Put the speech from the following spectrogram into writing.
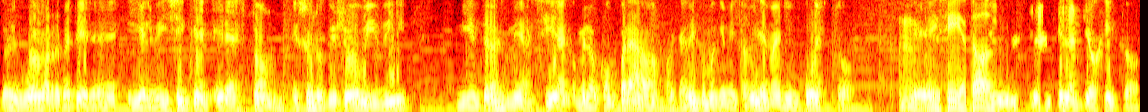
lo vuelvo a repetir, ¿eh? y el Villiquen era Stone. Eso es lo que yo viví mientras me hacían, me lo compraban, porque a mí es como que mi familia me han impuesto Mm, y sí, a el anteojito.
